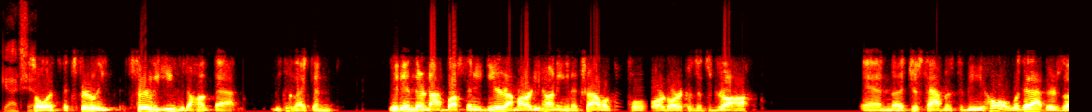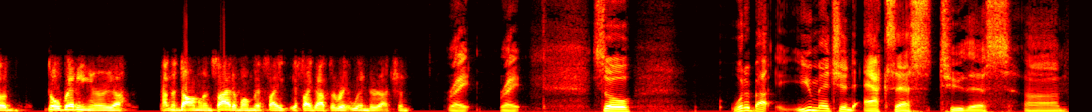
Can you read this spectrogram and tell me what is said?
Gotcha. So it's, it's fairly it's fairly easy to hunt that because I can get in there, not bust any deer. I'm already hunting in a travel corridor because it's a draw, and it just happens to be oh look at that, there's a doe bedding area on the downwind side of them if I if I got the right wind direction. Right, right. So what about you mentioned access to this um,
